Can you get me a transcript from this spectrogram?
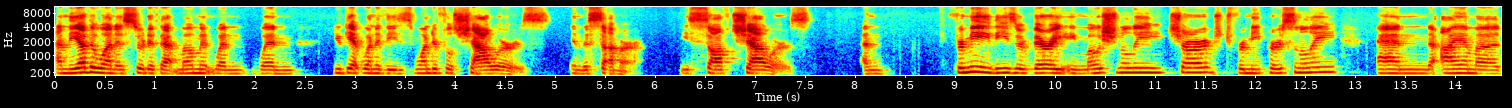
And the other one is sort of that moment when when you get one of these wonderful showers in the summer these soft showers. And for me these are very emotionally charged for me personally. And i am a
